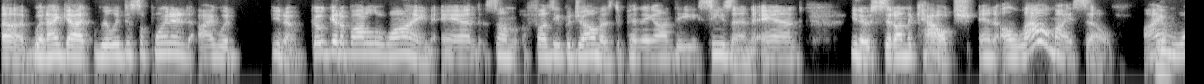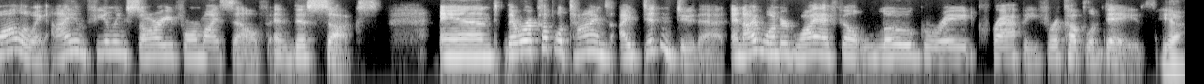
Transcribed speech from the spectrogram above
Uh, when I got really disappointed, I would, you know, go get a bottle of wine and some fuzzy pajamas, depending on the season, and, you know, sit on the couch and allow myself. I'm yeah. wallowing. I am feeling sorry for myself, and this sucks. And there were a couple of times I didn't do that. And I wondered why I felt low grade crappy for a couple of days. Yeah.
